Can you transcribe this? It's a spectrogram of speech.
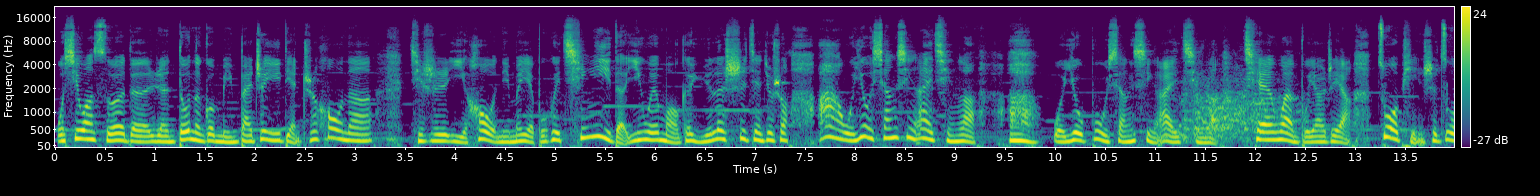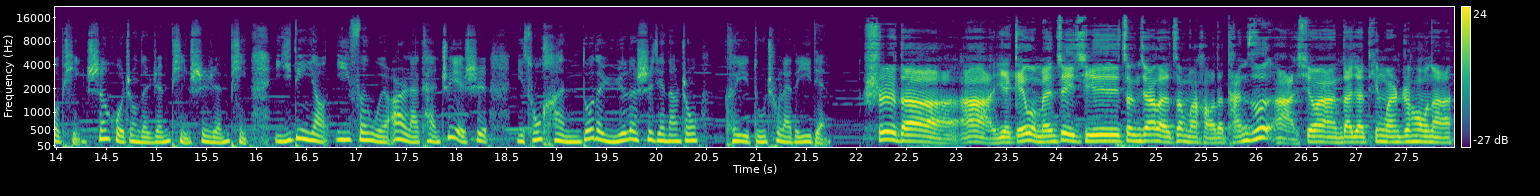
我希望所有的人都能够明白这一点之后呢，其实以后你们也不会轻易的因为某个娱乐事件就说啊，我又相信爱情了啊，我又不相信爱情了，千万。不要这样，作品是作品，生活中的人品是人品，一定要一分为二来看。这也是你从很多的娱乐事件当中可以读出来的一点。是的啊，也给我们这一期增加了这么好的谈资啊！希望大家听完之后呢，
